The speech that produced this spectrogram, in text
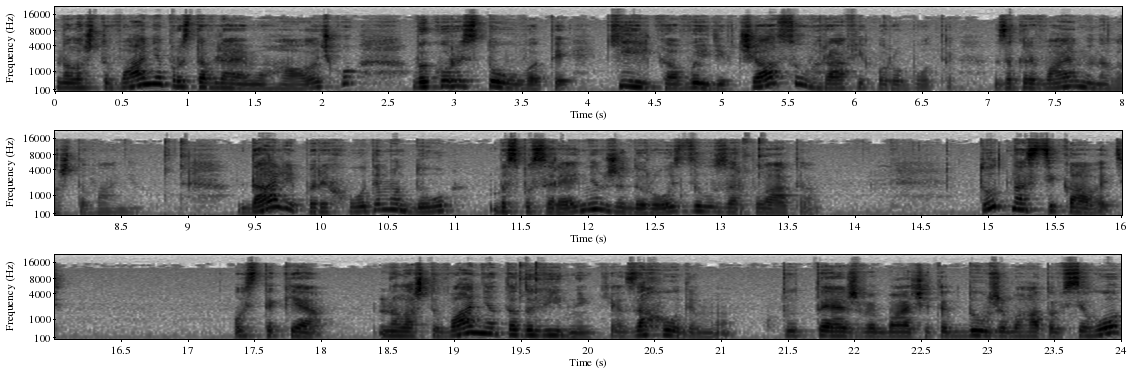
налаштування, проставляємо галочку використовувати кілька видів часу в графіку роботи. Закриваємо налаштування. Далі переходимо до безпосередньо вже до розділу зарплата. Тут нас цікавить ось таке налаштування та довідники. Заходимо. Тут теж ви бачите дуже багато всього.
